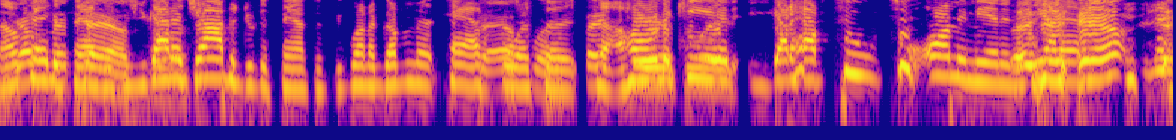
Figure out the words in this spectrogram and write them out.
A Okay, DeSantis, you got a job to do, DeSantis. You want a government task, Task force force to, to hold a kid. You got to have two two army men you have- yeah, yeah.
